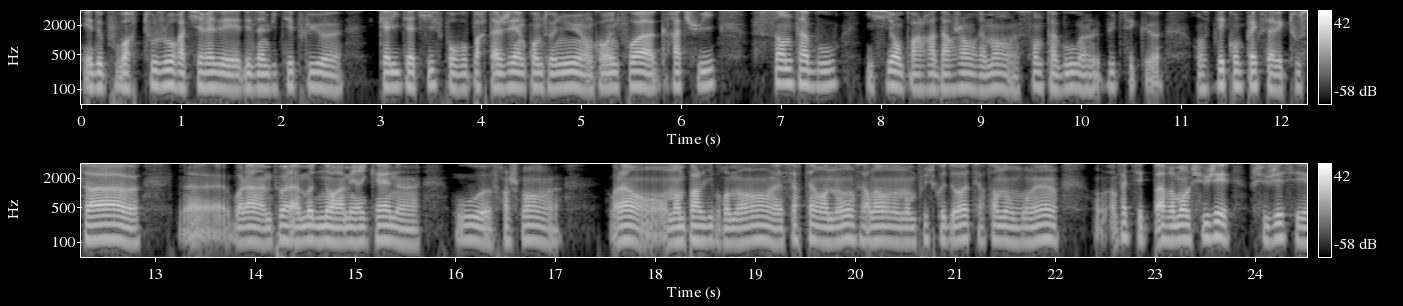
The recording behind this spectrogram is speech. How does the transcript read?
et de pouvoir toujours attirer des, invités plus euh, qualitatif pour vous partager un contenu, encore une fois, gratuit, sans tabou. Ici, on parlera d'argent vraiment sans tabou. Hein. Le but, c'est que on se décomplexe avec tout ça. Euh, euh, voilà, un peu à la mode nord-américaine, euh, où franchement, voilà, on, en parle librement. certains en ont, certains en ont plus que d'autres, certains en ont moins. En fait, c'est pas vraiment le sujet. Le sujet, c'est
